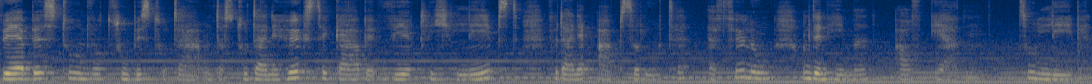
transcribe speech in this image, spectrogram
wer bist du und wozu bist du da und dass du deine höchste Gabe wirklich lebst für deine absolute Erfüllung, um den Himmel auf Erden zu leben.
